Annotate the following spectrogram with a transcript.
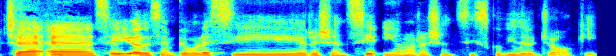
cioè, eh, se io ad esempio volessi recensire, io non recensisco videogiochi,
